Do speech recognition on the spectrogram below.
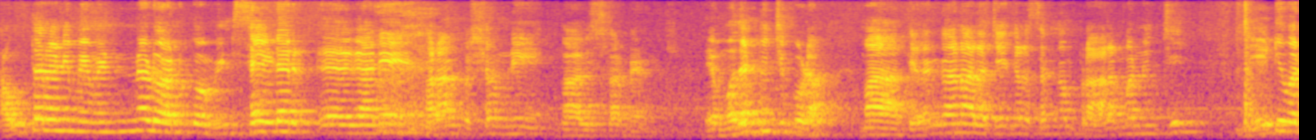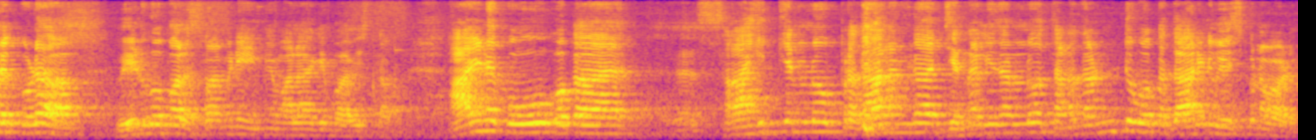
అవుటర్ అని మేము ఎన్నడూ అనుకోము. ఇన్సైడర్ గానే పరాంకుశంని భావిస్తాం మేము. మొదటి నుంచి కూడా మా తెలంగాణ రచయితల సంఘం ప్రారంభం నుంచి నేటి వరకు కూడా వేణుగోపాల స్వామిని మేము అలాగే భావిస్తాం. ఆయనకు ఒక సాహిత్యంలో ప్రధానంగా జర్నలిజంలో తనదంటూ ఒక దారిని వేసుకున్నవాడు.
